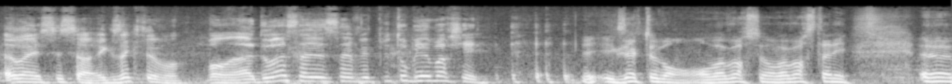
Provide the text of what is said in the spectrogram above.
Ah ouais, c'est ça, exactement. Bon, à Doha, ça, ça avait plutôt bien marché. Exactement. On va voir, on va voir cette année. Euh,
